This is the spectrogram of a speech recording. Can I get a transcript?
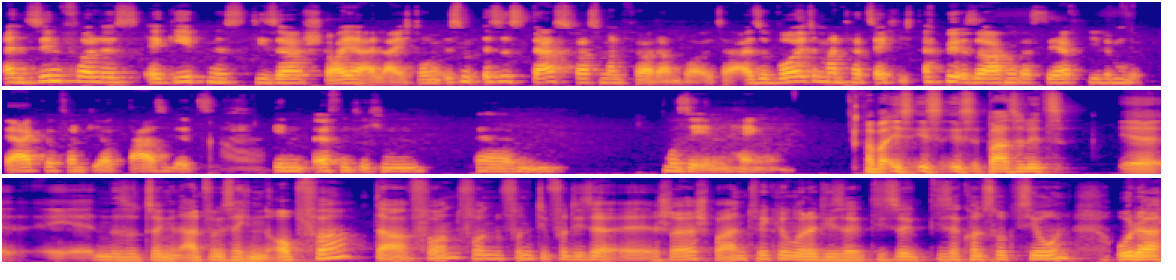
ein sinnvolles Ergebnis dieser Steuererleichterung? Ist, ist es das, was man fördern wollte? Also wollte man tatsächlich dafür sorgen, dass sehr viele Werke von Georg Baselitz in öffentlichen ähm, Museen hängen? Aber ist, ist, ist Baselitz äh, sozusagen in Anführungszeichen ein Opfer davon, von, von, von dieser äh, Steuersparentwicklung oder dieser, dieser, dieser Konstruktion? Oder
